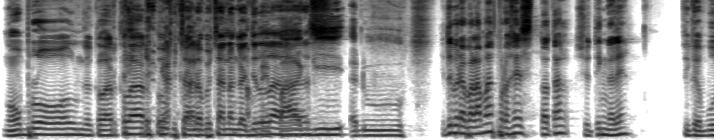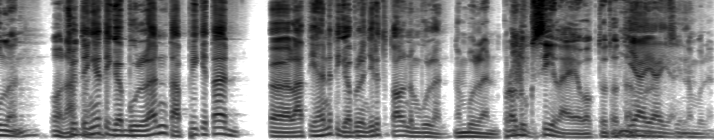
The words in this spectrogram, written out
Ngobrol nggak kelar-kelar tuh bercanda-bercanda nggak Sampai jelas. pagi aduh Itu berapa lama proses total syuting kalian? Tiga bulan. Oh lama. syutingnya tiga bulan tapi kita eh, latihannya tiga bulan jadi total enam bulan 6 bulan. Produksi lah ya waktu total. Iya, iya, produksi iya, 6 bulan.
